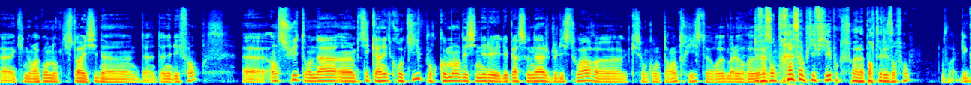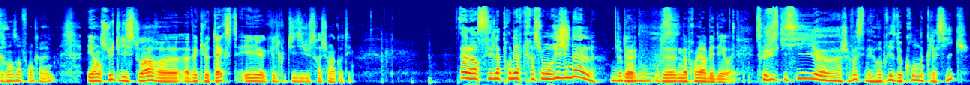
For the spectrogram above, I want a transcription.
euh, qui nous raconte donc l'histoire ici d'un éléphant. Euh, ensuite, on a un petit carnet de croquis pour comment dessiner les, les personnages de l'histoire, euh, qui sont contents, tristes, heureux, malheureux. De façon très simplifiée pour que ce soit à la portée des enfants. Voilà, des grands enfants quand même. Et ensuite l'histoire avec le texte et quelques petites illustrations à côté. Alors, c'est la première création originale de, De, Bambou. de ma première BD, ouais. Parce que jusqu'ici, euh, à chaque fois, c'est des reprises de contes classiques.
